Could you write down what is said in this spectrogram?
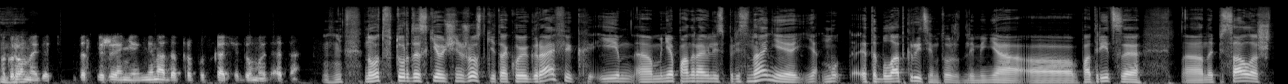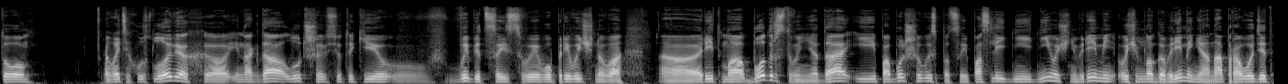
огромное достижение. Не надо пропускать, я думаю, это. Угу. Ну вот в тур деске очень жесткий такой график, и э, мне понравились признания. Я, ну, это было открытием тоже для меня. Э, Патриция э, написала, что в этих условиях э, иногда лучше все-таки выбиться из своего привычного э, ритма бодрствования, да, и побольше выспаться. И последние дни очень, времени, очень много времени она проводит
